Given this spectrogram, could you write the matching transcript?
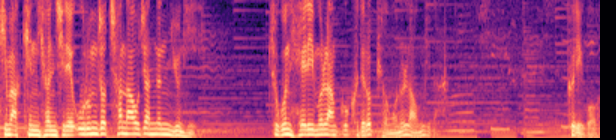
기막힌 현실에 울음조차 나오지 않는 윤희. 죽은 해림을 안고 그대로 병원을 나옵니다. 그리고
